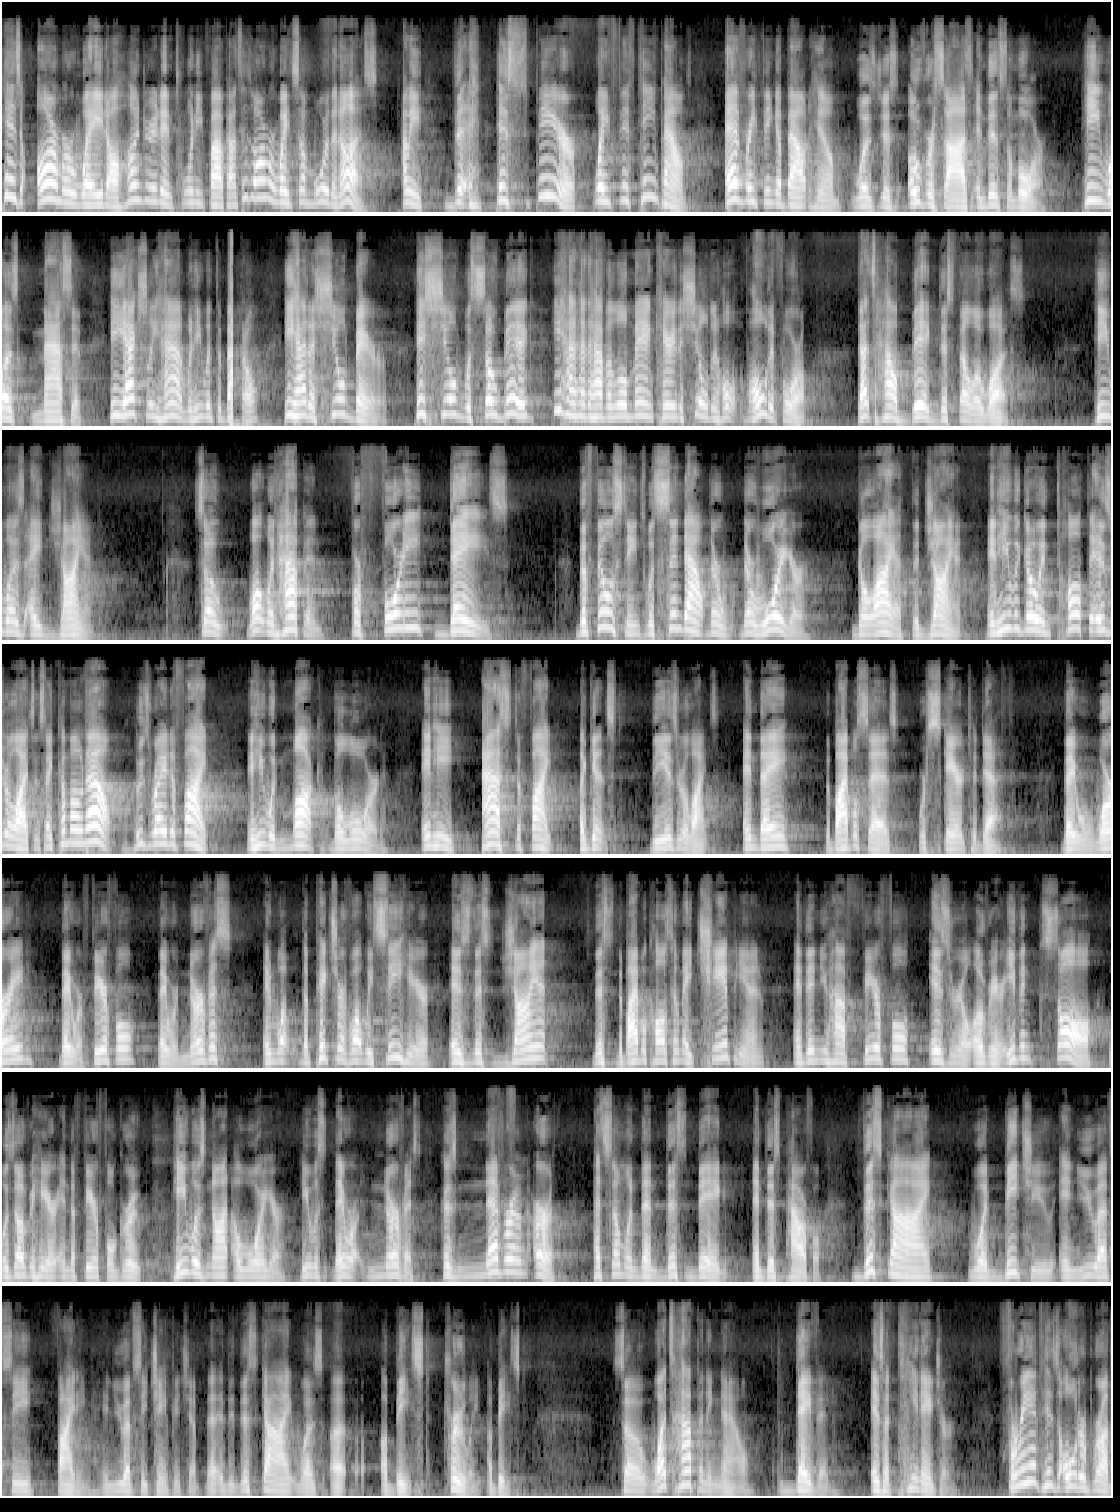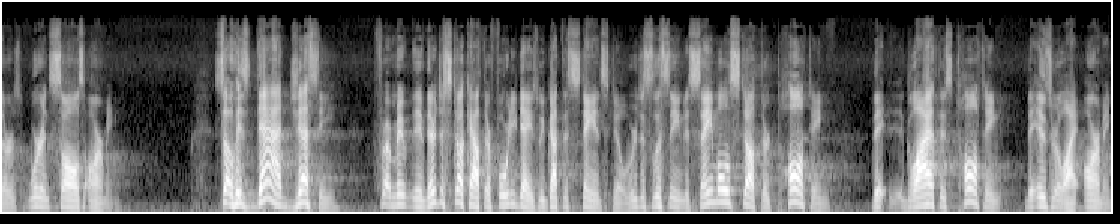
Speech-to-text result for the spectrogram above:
His armor weighed 125 pounds. His armor weighed some more than us. I mean, the, his spear weighed 15 pounds. Everything about him was just oversized and then some more. He was massive. He actually had, when he went to battle, he had a shield bearer. His shield was so big, he had to have a little man carry the shield and hold, it for him. That's how big this fellow was. He was a giant. So, what would happen for 40 days? The Philistines would send out their, their warrior, Goliath, the giant, and he would go and taunt the Israelites and say, Come on out. Who's ready to fight? And he would mock the Lord. And he asked to fight against the Israelites. And they, the Bible says, were scared to death. They were worried, they were fearful, they were nervous. And what the picture of what we see here is this giant, this the Bible calls him a champion, and then you have fearful Israel over here. Even Saul was over here in the fearful group. He was not a warrior. He was they were nervous because never on earth has someone been this big and this powerful. This guy would beat you in UFC fighting, in UFC championship. This guy was a, a beast, truly a beast. So, what's happening now? David is a teenager. Three of his older brothers were in Saul's army. So his dad, Jesse, they're just stuck out there 40 days. We've got this standstill. We're just listening to the same old stuff. They're taunting. The, Goliath is taunting the Israelite army.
